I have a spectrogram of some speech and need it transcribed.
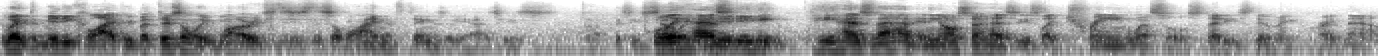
wait, the MIDI calliope, but there's only one, or is is this a line of things that he has? He's is he well, he has MIDI? he he has that, and he also has these like train whistles that he's doing right now.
